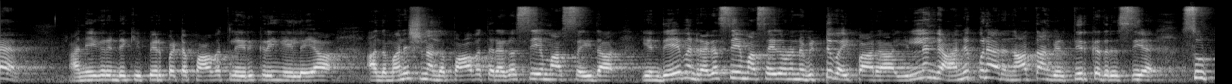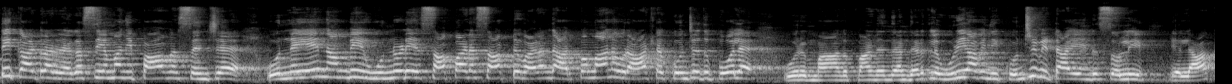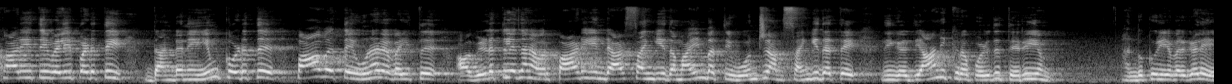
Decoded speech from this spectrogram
அநேகர் இன்றைக்கு பேர்பட்ட பாவத்தில் இருக்கிறீங்க இல்லையா? அந்த மனுஷன் அந்த பாவத்தை ரகசியமா செய்தார். என் தேவன் ரகசியமா செய்த உடனே விட்டு வைப்பாரா? இல்லைங்க அனுப்புனாரு நாத்தான் வேல் தீர்க்கதரிசிய. சுட்டி காட்டுறாரு ரகசியமா நீ பாவம் செஞ்ச. உன்னையே நம்பி உன்னுடைய சாப்பாடை சாப்பிட்டு வளர்ந்த அற்பமான ஒரு ஆட்டை கொஞ்சது போல ஒரு மா அந்த அந்த அந்த இடத்துல உரியாவை நீ கொன்று விட்டாயே என்று சொல்லி எல்லா காரியத்தையும் வெளிப்படுத்தி தண்டனையும் கொடுத்து பாவத்தை உணர வைத்து அவ்விடத்திலே தான் அவர் பாடுகின்றார். சங்கீதம் ஐம்பத்தி ஒன்றாம் சங்கீதத்தை நீங்கள் தியானிக்கிற பொழுது தெரியும். அன்புக்குரியவர்களே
